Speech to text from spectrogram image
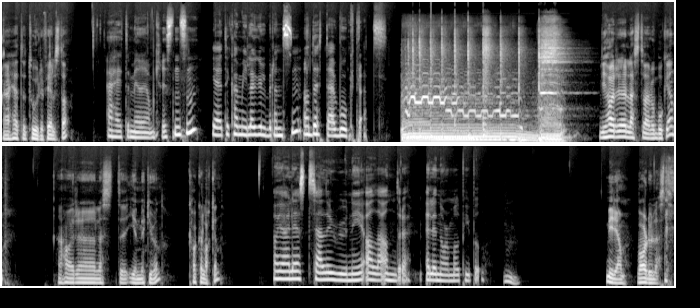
Jeg heter Tore Fjelstad. Jeg heter Miriam Christensen. Jeg heter Camilla Gulbrandsen, og dette er Bokprat. Vi har eh, lest hver vår bok igjen. Jeg har eh, lest eh, Ian McEwan, 'Kakerlakken'. Og jeg har lest Sally Rooney, Alle andre, eller Normal People. Miriam, hva har du lest?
